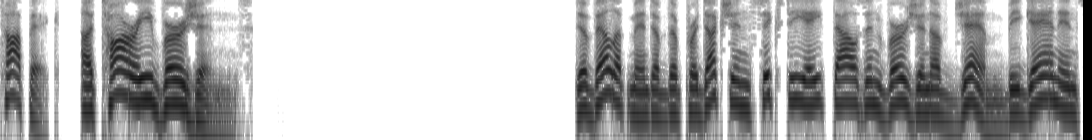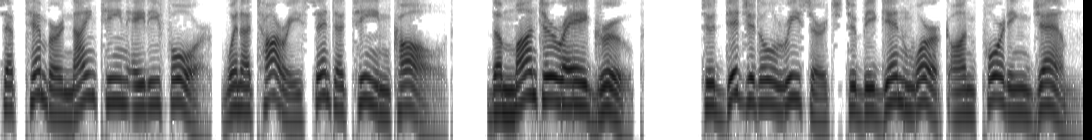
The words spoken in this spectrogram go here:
Topic: Atari versions Development of the production 68000 version of GEM began in September 1984, when Atari sent a team called the Monterey Group to Digital Research to begin work on porting GEM.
